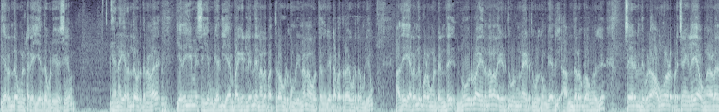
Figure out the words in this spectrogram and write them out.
இறந்தவங்கள்ட்ட கையேந்தக்கூடிய விஷயம். ஏன்னா இறந்த ஒருத்தனால எதையுமே செய்ய முடியாது. என் பாக்கெட்லேருந்து என்னால் பத்து ரூபா கொடுக்க முடியும்னா நான் ஒருத்தவங்க கேட்டால் பத்து ரூபாய் கொடுத்துட முடியும். அதே இறந்து போனவங்கள்ட்ட இருந்து நூறுரூவா இருந்தாலும் அதை எடுத்து கொடுங்கன்னா எடுத்து கொடுக்க முடியாது. அந்த அளவுக்கு அவங்களுக்கு செயலிழந்து போயிடும். அவங்களோட பிரச்சனைகளையே அவங்களால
